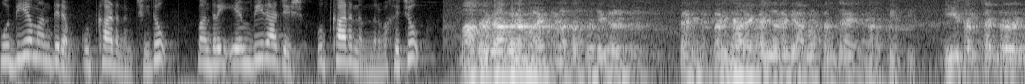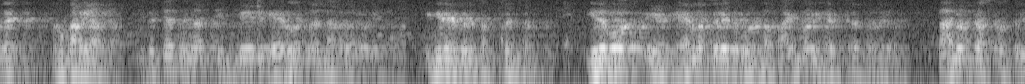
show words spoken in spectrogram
പുതിയ മന്ദിരം ഉദ്ഘാടനം ചെയ്തു. മന്ത്രി എം ബി രാജേഷ് ഉദ്ഘാടനം നിർവഹിച്ചു. മാതൃകാപരമായിട്ടുള്ള പദ്ധതികൾ പടിഞ്ഞാറേക്കല്ലട പടിഞ്ഞാറെ കല്ലട ഗ്രാമപഞ്ചായത്ത് നടത്തി ഈ സബ് സെന്റർ തന്നെ നമുക്കറിയാം. ഇതൊക്കെ നിങ്ങൾക്ക് ഇന്ത്യയിൽ കേരളത്തിലല്ലാതെ വേറെ കാണാം. ഇങ്ങനെയൊക്കെ ഒരു സബ് സെന്റർ. ഇതുപോലെ കേരളത്തിലെ ഇതുപോലുള്ള പ്രൈമറി ഹെൽത്ത് സെന്ററുകൾ താലൂക്ക് ആസ്പത്രി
